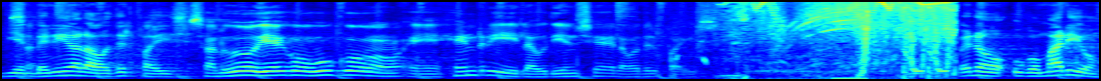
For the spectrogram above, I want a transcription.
bienvenido a La Voz del País. Saludo Diego, Hugo, eh, Henry y la audiencia de La Voz del País. Bueno, Hugo Mario,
